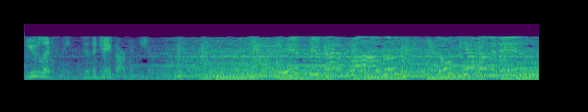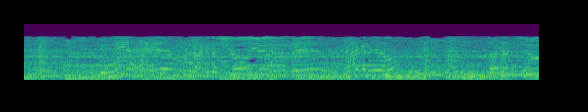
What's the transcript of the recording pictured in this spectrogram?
You listening to the Jay Garvin show. If you got a problem, don't care what it is. You need a hand, I can assure you this. I can help. I got two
